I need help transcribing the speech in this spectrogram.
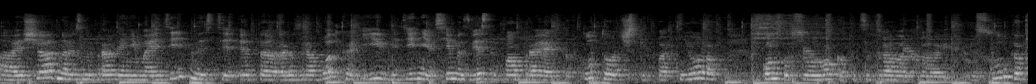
А еще одно из направлений моей деятельности – это разработка и введение всем известных вам проектов, клуб творческих партнеров, конкурсы уроков и цифровых э, рисунков,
